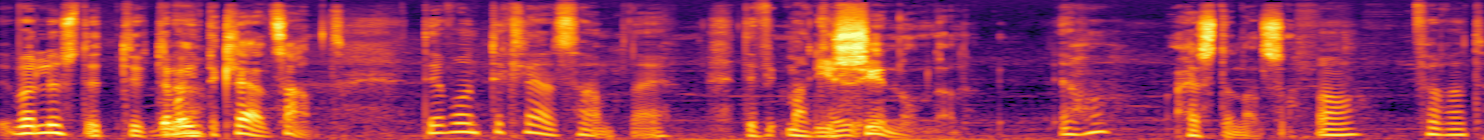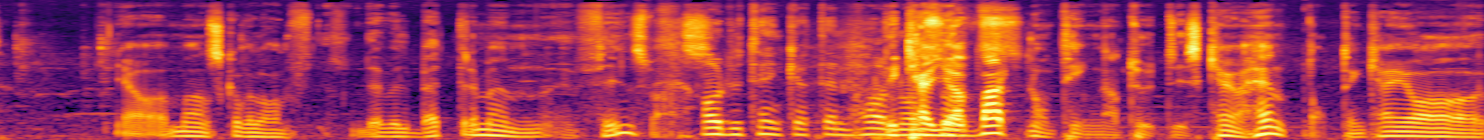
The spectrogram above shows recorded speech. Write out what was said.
Vad lustigt tyckte det var du? inte klädsamt. Det var inte klädsamt, nej. Det, man Det är ju- synd om den. Jaha, Hästen alltså. ja, för att... Ja, man ska väl ha en, det är väl bättre med en fin svans. Ja, du tänker att den har det någon kan ju ha sorts... varit någonting naturligtvis. kan ju ha hänt något. Den kan ju ha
